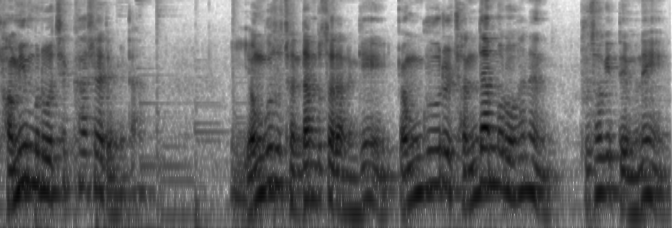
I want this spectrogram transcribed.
겸임으로 체크하셔야 됩니다. 이 연구소 전담 부서라는 게 연구를 전담으로 하는 부서기 때문에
